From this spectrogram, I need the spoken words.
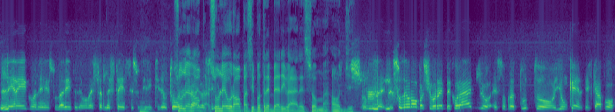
le regole sulla rete devono essere le stesse sui diritti d'autore. Sull'Europa, sull'Europa si potrebbe arrivare, insomma, oggi. Sul- sull'Europa ci vorrebbe coraggio e soprattutto Juncker, che è il capo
